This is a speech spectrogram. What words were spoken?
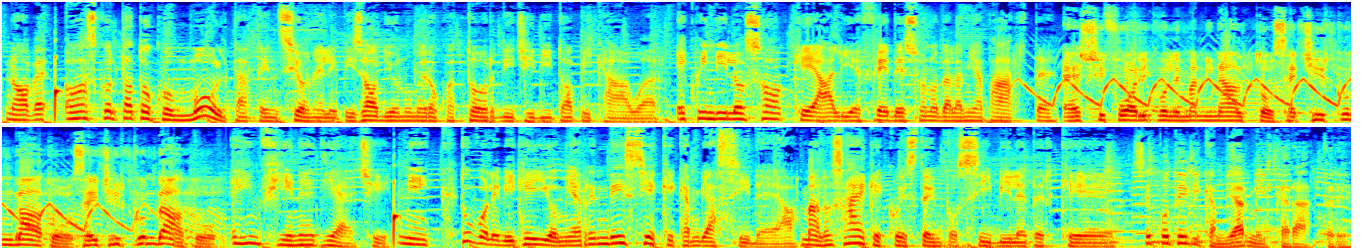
9. Ho ascoltato con molta attenzione l'episodio numero 14 di Topic Hour e quindi lo so che Ali e Fede sono dalla mia parte. Esci fuori con le mani in alto, sei circondato, sei circondato. E infine 10. Nick, tu volevi che io mi arrendessi e che cambiassi idea, ma lo sai che questo è impossibile perché... Se potevi cambiarmi il carattere,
